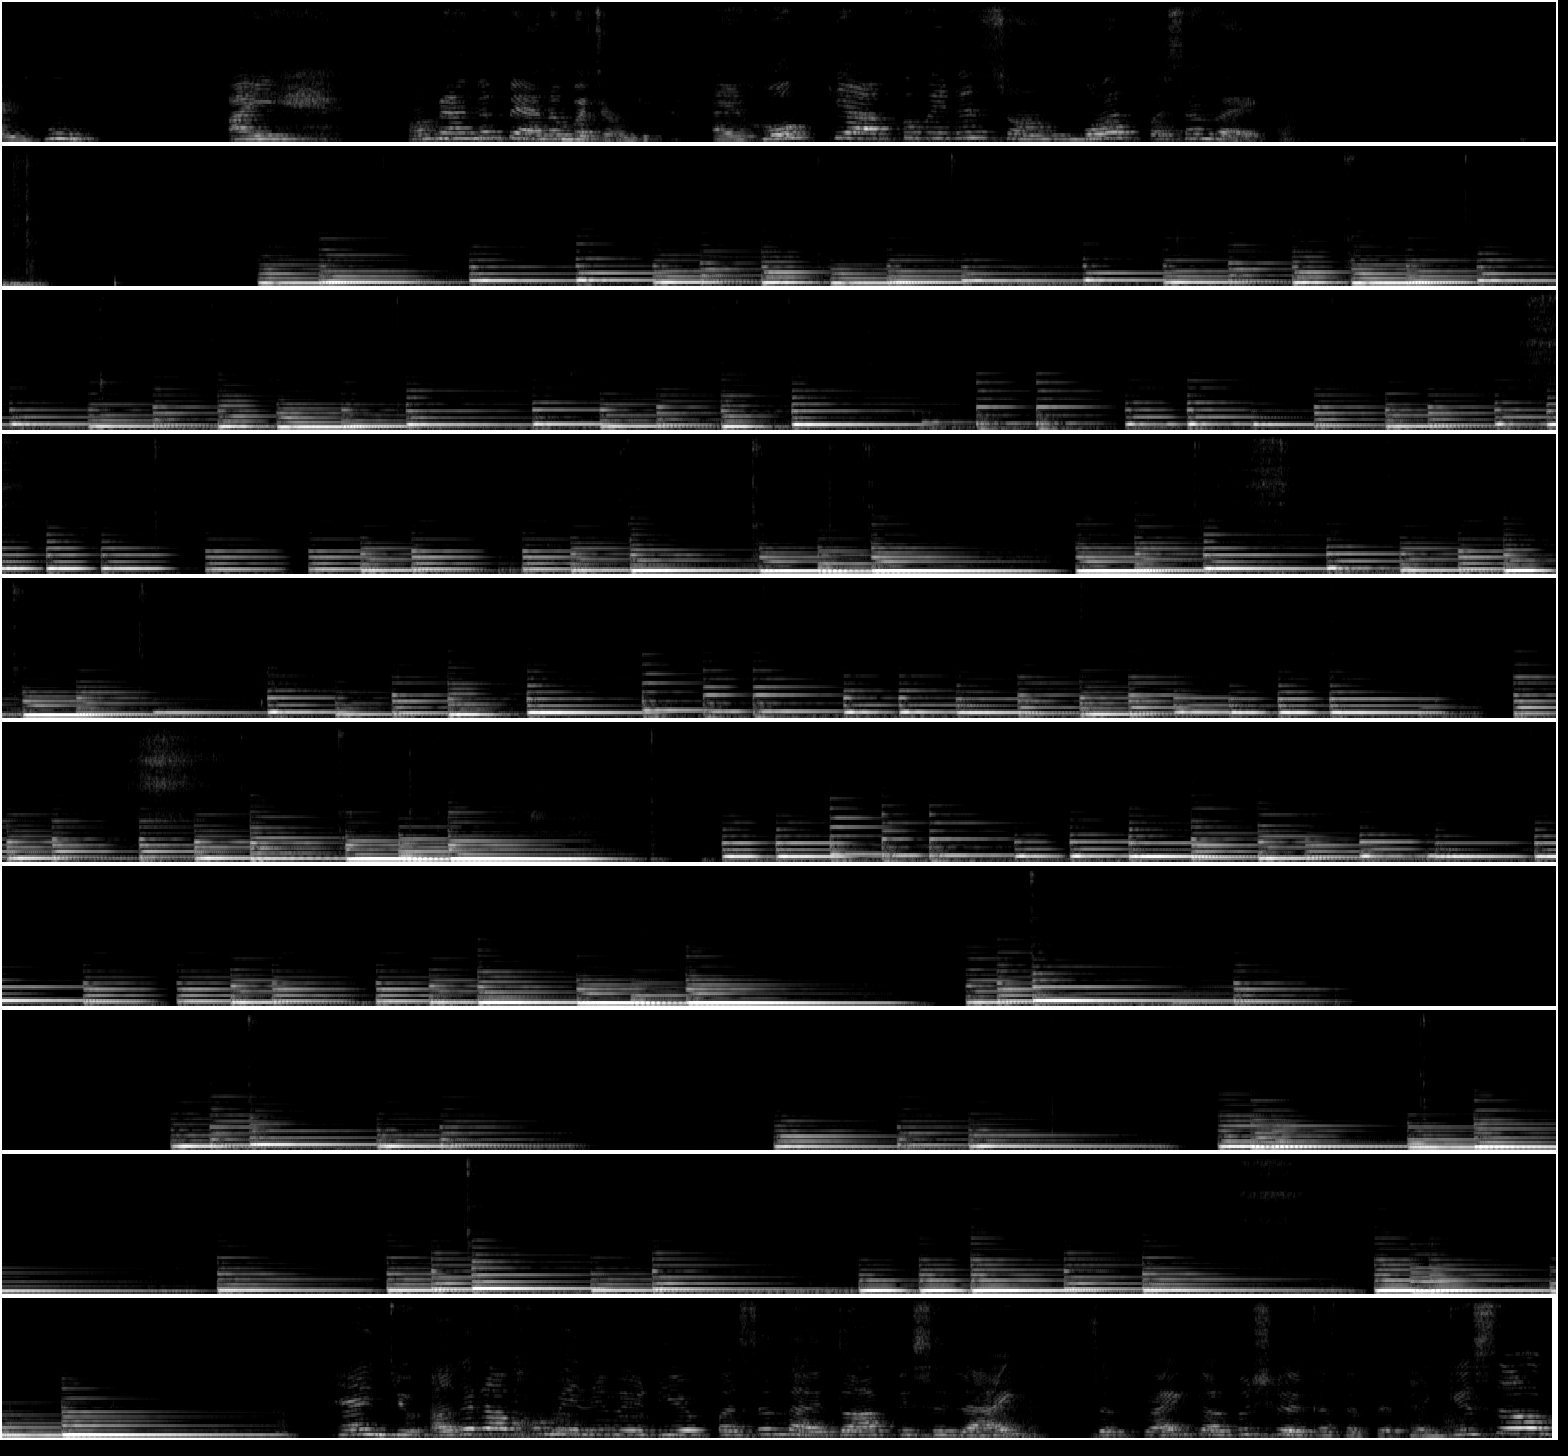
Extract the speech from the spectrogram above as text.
आई हूँ। आई और मैं ना पियानो बजाऊँगी। आई होप वीडियो पसंद आए तो आप इसे लाइक सब्सक्राइब या फिर शेयर कर सकते हैं। Thank you so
